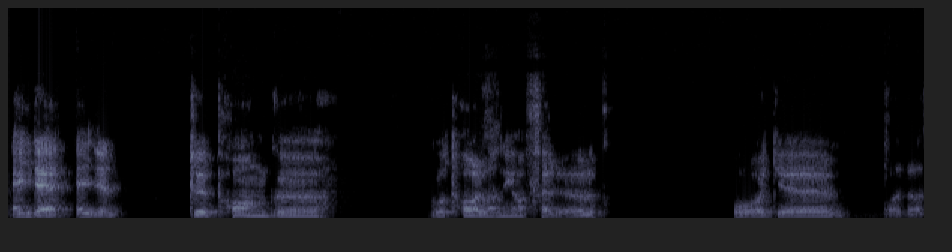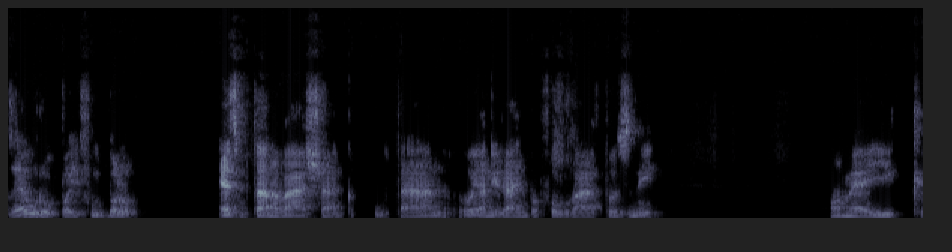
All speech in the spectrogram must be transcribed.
Egyre, egyre több hangot hallani afelől, hogy az európai futball ezután a válság után olyan irányba fog változni, amelyik,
